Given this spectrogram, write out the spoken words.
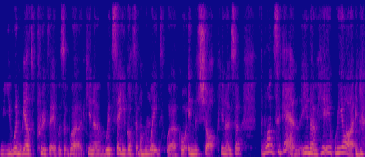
you wouldn't be able to prove that it was at work you know we'd say you got it on the way mm-hmm. to work or in the shop you know so once again you know here we are in,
